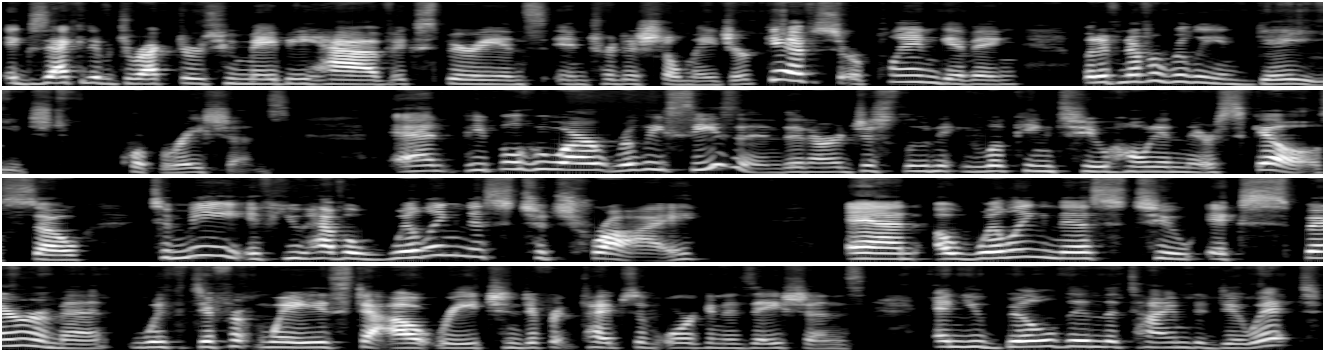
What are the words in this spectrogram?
executive directors who maybe have experience in traditional major gifts or plan giving, but have never really engaged corporations, and people who are really seasoned and are just looking to hone in their skills. So, to me, if you have a willingness to try and a willingness to experiment with different ways to outreach and different types of organizations and you build in the time to do it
